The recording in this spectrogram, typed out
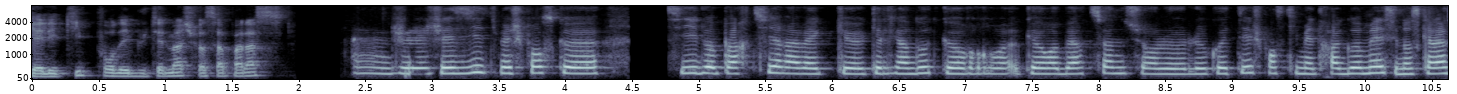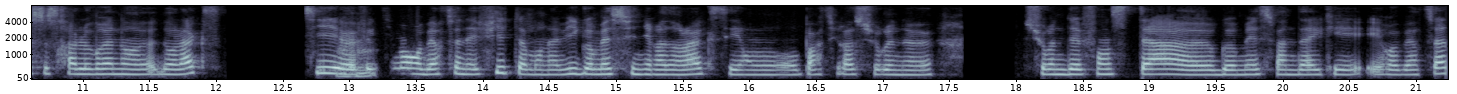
quelle équipe pour débuter le match face à Palace? Hum, J'hésite, mais je pense que s'il doit partir avec euh, quelqu'un d'autre que, Robertson sur le, côté, je pense qu'il mettra Gomez et dans ce cas-là, ce sera le vrai dans, l'axe. Si euh, mhm. effectivement Robertson est fit, à mon avis, Gomez finira dans l'axe et on, partira sur une, sur une défense Ta, euh, Gomez, Van Dyke et, Robertson.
